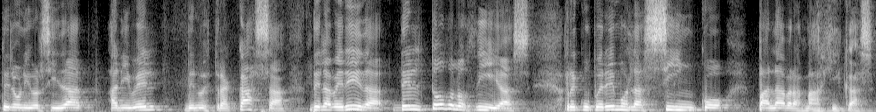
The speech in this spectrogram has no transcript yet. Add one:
de la universidad, a nivel de nuestra casa, de la vereda, del todos los días, recuperemos las cinco palabras mágicas.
